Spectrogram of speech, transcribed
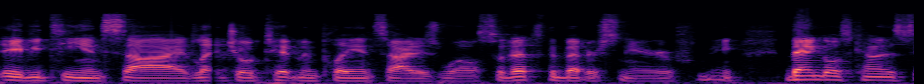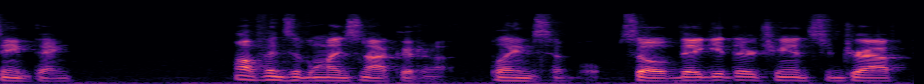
AVT inside, let Joe Tippmann play inside as well. So that's the better scenario for me. Bengals kind of the same thing. Offensive line's not good enough, plain and simple. So they get their chance to draft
